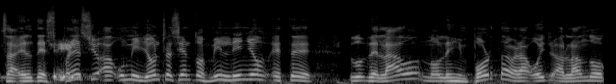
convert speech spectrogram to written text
O sea, el desprecio a un millón trescientos mil niños este, de lado, no les importa, ¿verdad? Hoy hablando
